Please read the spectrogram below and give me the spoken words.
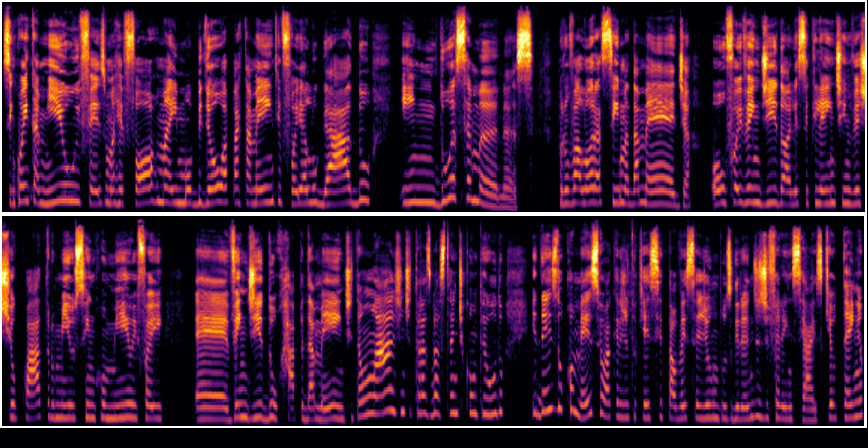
50 mil e fez uma reforma, imobiliou o apartamento e foi alugado em duas semanas, por um valor acima da média. Ou foi vendido, olha, esse cliente investiu 4 mil, 5 mil e foi é, vendido rapidamente. Então lá a gente traz bastante conteúdo e desde o começo eu acredito que esse talvez seja um dos grandes diferenciais que eu tenho.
